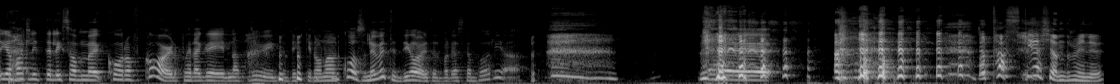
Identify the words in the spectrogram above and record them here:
jag varit lite liksom eh, caught off guard på hela grejen att du inte dricker någon alkohol så nu vet inte jag riktigt var jag ska börja. Eh, Vad taskig jag kände mig nu.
